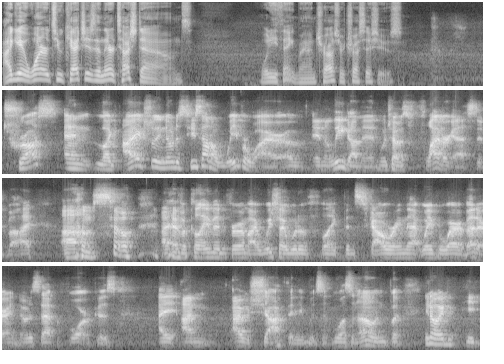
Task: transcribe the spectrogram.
I get one or two catches and they're touchdowns. What do you think, man? Trust or trust issues? Trust and like I actually noticed he's on a waiver wire of in a league I'm in, which I was flabbergasted by. Um, so I have a claim in for him. I wish I would have like been scouring that waiver wire better. I noticed that before because I I'm I was shocked that he wasn't wasn't owned. But you know he he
